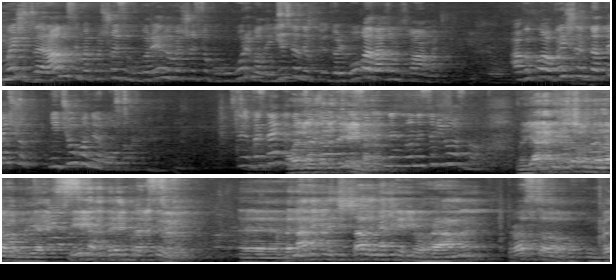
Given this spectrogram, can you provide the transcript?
ми ж збиралися, ми про щось говорили, ми щось обговорювали, їздили до Львова разом з вами. А ви а вийшли на те, що нічого не робимо. Це, ви знаєте, ну, Ольга це не, Сергіївна. не, ну, не серйозно. Ну як нічого не робимо, як всі над тим працюють. Е, Ви навіть не читали ніякої програми, просто ви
